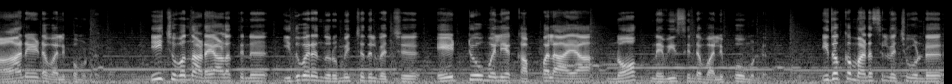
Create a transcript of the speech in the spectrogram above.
ആനയുടെ വലിപ്പമുണ്ട്. ഈ ചുവന്ന അടയാളത്തിന് ഇതുവരെ നിർമ്മിച്ചതിൽ വെച്ച് ഏറ്റവും വലിയ കപ്പലായ നോക്ക് നെവീസിന്റെ വലിപ്പവുമുണ്ട്. ഇതൊക്കെ മനസ്സിൽ വെച്ചുകൊണ്ട്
